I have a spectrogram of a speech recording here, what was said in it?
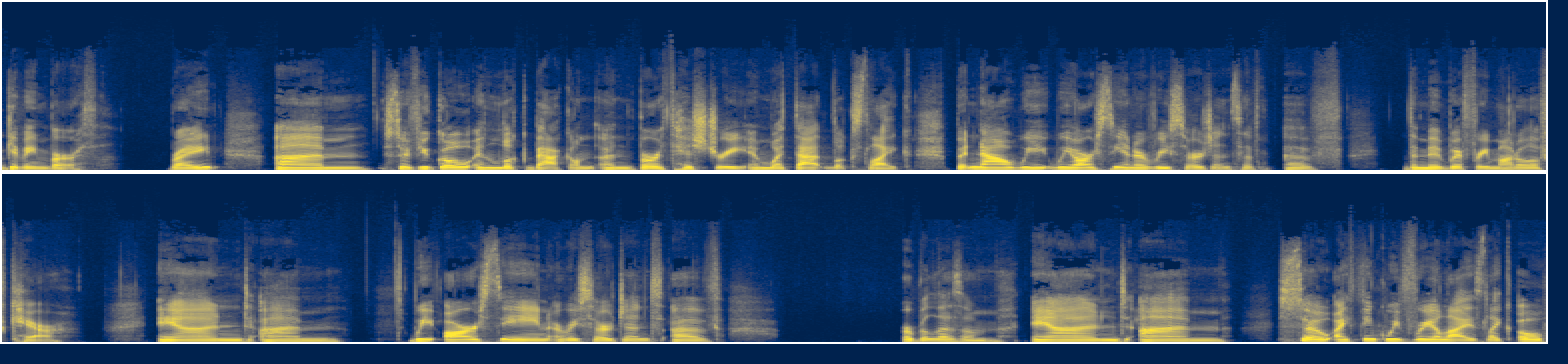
giving birth, right? Um, so if you go and look back on, on birth history and what that looks like, but now we we are seeing a resurgence of of the midwifery model of care, and um, we are seeing a resurgence of herbalism and um, so I think we've realized like, oh,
